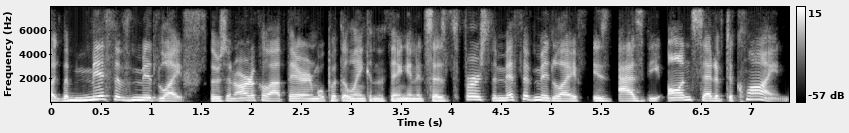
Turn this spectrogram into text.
like the myth of midlife. There's an article out there, and we'll put the link in the thing. And it says first, the myth of midlife is as the onset of decline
